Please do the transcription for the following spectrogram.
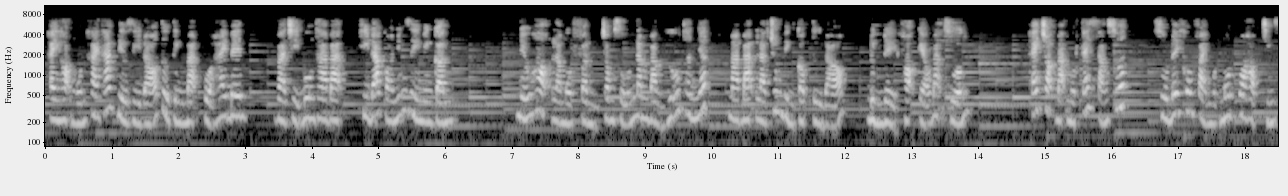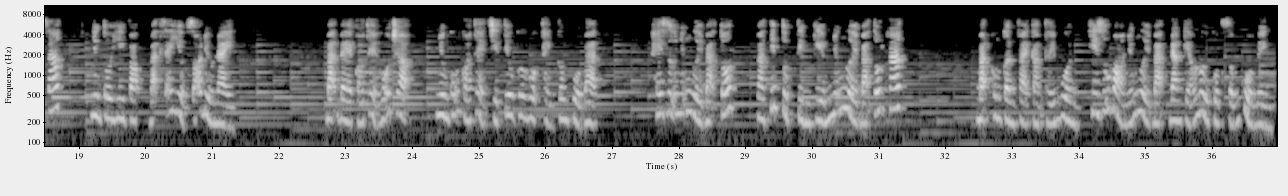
Hay họ muốn khai thác điều gì đó từ tình bạn của hai bên và chỉ buông tha bạn khi đã có những gì mình cần? Nếu họ là một phần trong số năm bằng hữu thân nhất mà bạn là trung bình cộng từ đó, đừng để họ kéo bạn xuống. Hãy chọn bạn một cách sáng suốt, dù đây không phải một môn khoa học chính xác, nhưng tôi hy vọng bạn sẽ hiểu rõ điều này. Bạn bè có thể hỗ trợ, nhưng cũng có thể triệt tiêu cơ hội thành công của bạn. Hãy giữ những người bạn tốt và tiếp tục tìm kiếm những người bạn tốt khác. Bạn không cần phải cảm thấy buồn khi rũ bỏ những người bạn đang kéo lùi cuộc sống của mình.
